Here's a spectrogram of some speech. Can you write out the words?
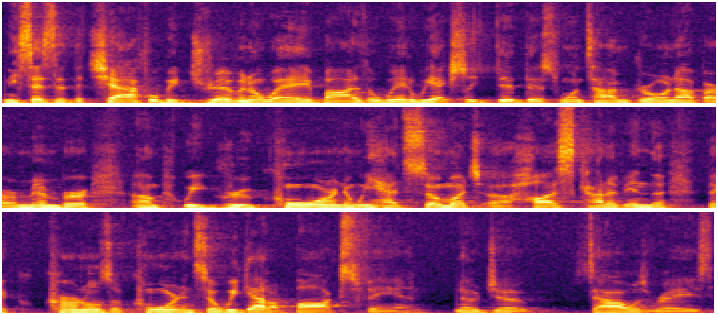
And he says that the chaff will be driven away by the wind. We actually did this one time growing up. I remember um, we grew corn and we had so much uh, husk kind of in the, the kernels of corn. And so we got a box fan, no joke. how I was raised.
